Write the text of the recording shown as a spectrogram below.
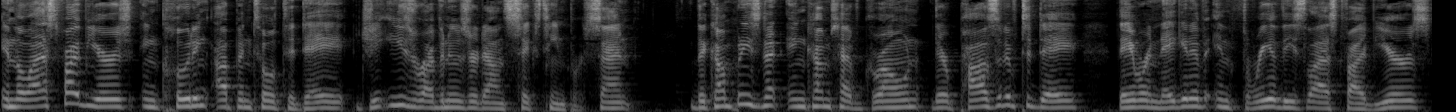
In the last five years, including up until today, GE's revenues are down 16%. The company's net incomes have grown. They're positive today. They were negative in three of these last five years,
